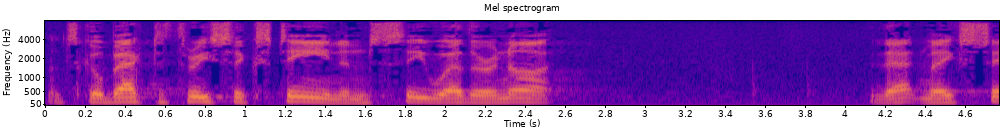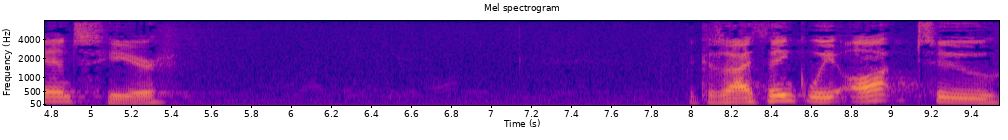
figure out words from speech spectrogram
let's go back to 316 and see whether or not that makes sense here. Because I think we ought to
